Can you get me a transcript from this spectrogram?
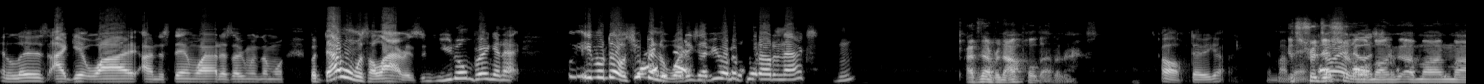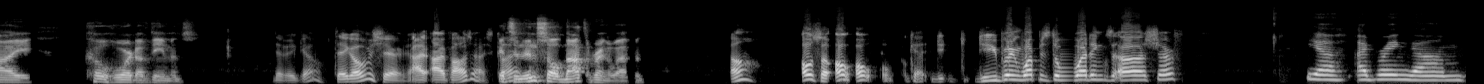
and Liz. I get why. I understand why that's everyone's number one. But that one was hilarious. You don't bring an axe. Evil Dose, you've been to weddings. Have you ever pulled out an axe? Hmm? I've never not pulled out an axe. Oh, there you go. My It's man. traditional All right, uh, among among my cohort of demons. There we go. Take over, Sherry. I, I apologize. Go it's ahead. an insult not to bring a weapon. Oh. Also, oh, oh, oh, okay. Do, do you bring weapons to weddings, uh, Sheriff? Yeah, I bring um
